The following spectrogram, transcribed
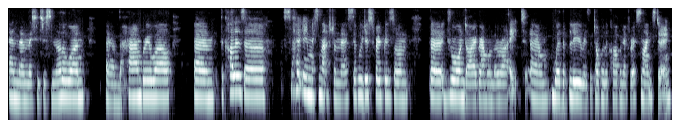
And then this is just another one, um, the Hanbury well. Um, the colours are slightly mismatched on this. If we just focus on the drawn diagram on the right, um, where the blue is the top of the Carboniferous limestone,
